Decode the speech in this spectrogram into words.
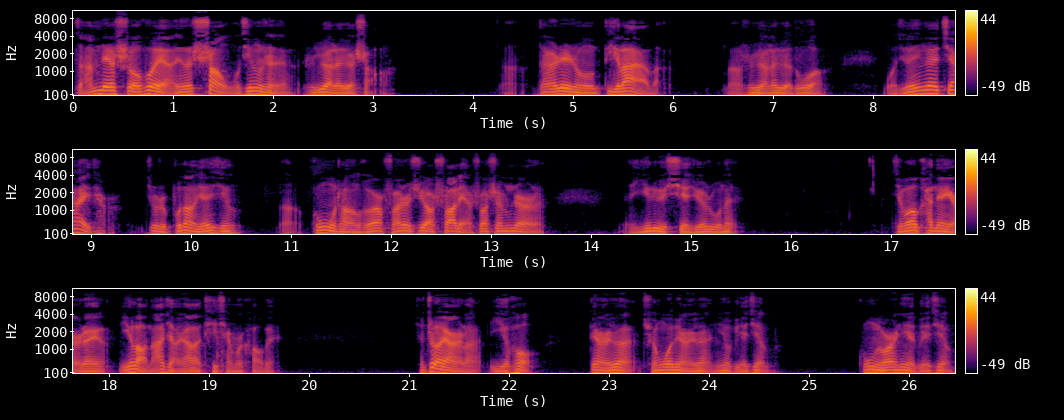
咱们这个社会啊，现在尚武精神啊是越来越少了，但是这种地赖子啊是越来越多。我觉得应该加一条，就是不当言行，啊，公共场合凡是需要刷脸、刷身份证的，一律谢绝入内。就包括看电影这个，你老拿脚丫子踢前面靠背，像这样的以后，电影院全国电影院你就别进了，公园你也别进了，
